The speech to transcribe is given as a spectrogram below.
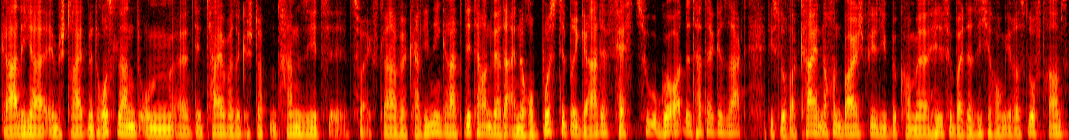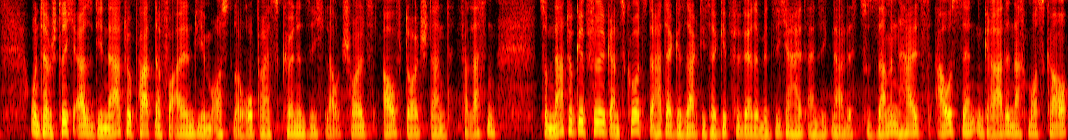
gerade ja im Streit mit Russland um äh, den teilweise gestoppten Transit äh, zur Exklave Kaliningrad. Litauen werde eine robuste Brigade fest zugeordnet, hat er gesagt. Die Slowakei, noch ein Beispiel, die bekomme Hilfe bei der Sicherung ihres Luftraums. Unterm Strich also die NATO-Partner, vor allem die im Osten Europas, können sich laut Scholz auf Deutschland verlassen. Zum NATO-Gipfel ganz kurz, da hat er gesagt, dieser Gipfel werde mit Sicherheit ein Signal des Zusammenhalts aussenden, gerade nach Moskau.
